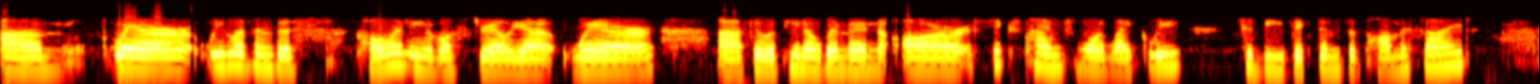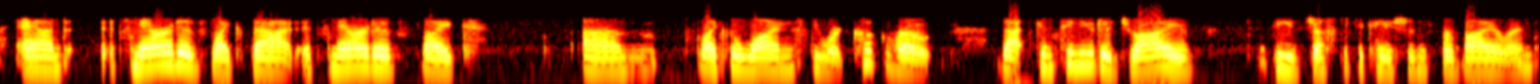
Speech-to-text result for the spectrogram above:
um, where we live in this colony of Australia where uh, Filipino women are six times more likely to be victims of homicide, and it's narratives like that. It's narratives like um, like the one Stuart Cook wrote that continue to drive these justifications for violence.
